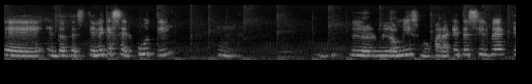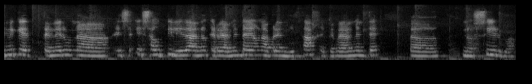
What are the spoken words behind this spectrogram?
Eh, entonces, tiene que ser útil. Lo, mismo, ¿para qué te sirve? Tiene que tener una, esa utilidad, ¿no? que realmente haya un aprendizaje, que realmente uh, nos sirva.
